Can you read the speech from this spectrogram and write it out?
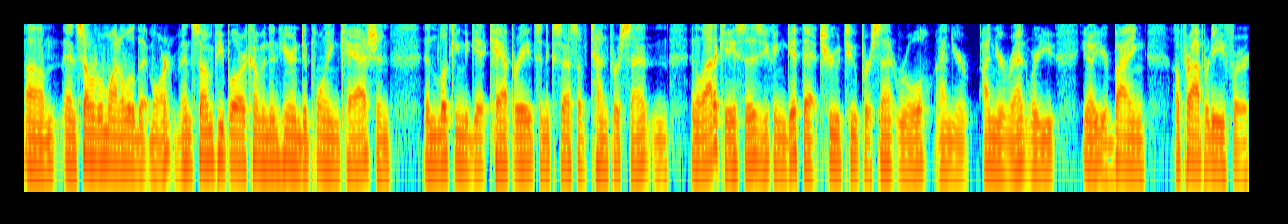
Um, and some of them want a little bit more. And some people are coming in here and deploying cash and and looking to get cap rates in excess of 10%. And in a lot of cases, you can get that true 2% rule on your on your rent where you, you know, you're buying a property for,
